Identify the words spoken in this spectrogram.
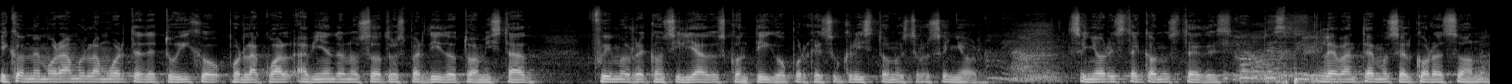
y conmemoramos la muerte de tu Hijo, por la cual, habiendo nosotros perdido tu amistad, fuimos reconciliados contigo por Jesucristo nuestro Señor. Señor esté con ustedes. Levantemos el corazón.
